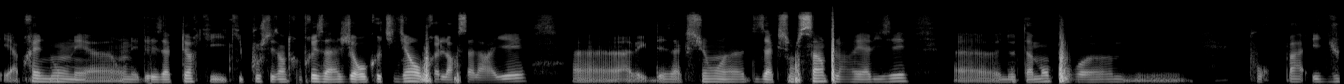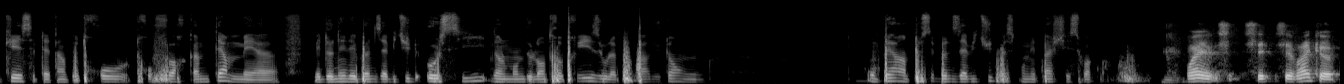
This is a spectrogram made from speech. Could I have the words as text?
Et après, nous, on est, des acteurs qui, poussent les entreprises à agir au quotidien auprès de leurs salariés avec des actions simples à réaliser. Euh, notamment pour euh, pour pas éduquer, c'est peut-être un peu trop, trop fort comme terme, mais, euh, mais donner les bonnes habitudes aussi dans le monde de l'entreprise où la plupart du temps on, on, perd un peu ces bonnes habitudes parce qu'on n'est pas chez soi. Quoi. Ouais, c'est vrai que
